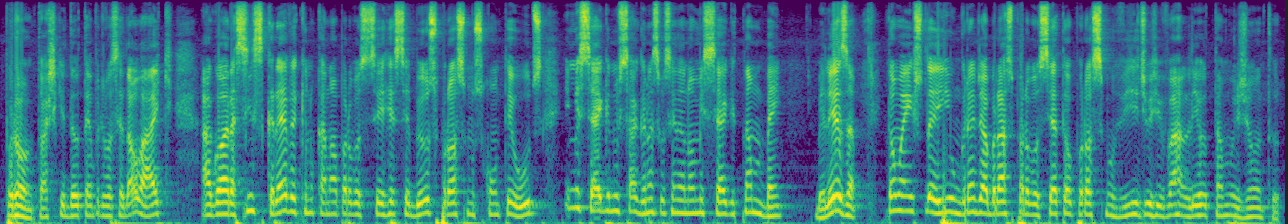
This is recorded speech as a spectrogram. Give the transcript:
Pronto, acho que deu tempo de você dar o like. Agora se inscreve aqui no canal para você receber os próximos conteúdos e me segue no Instagram se você ainda não me segue também, beleza? Então é isso daí, um grande abraço para você, até o próximo vídeo e valeu, tamo junto.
